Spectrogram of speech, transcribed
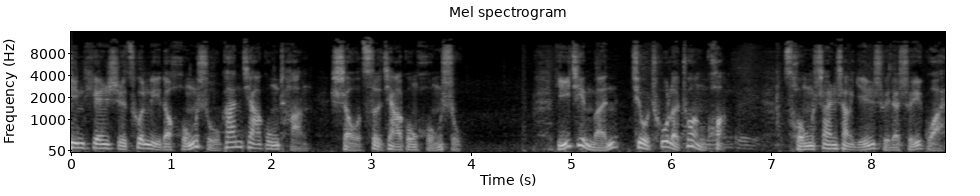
今天是村里的红薯干加工厂首次加工红薯，一进门就出了状况，从山上引水的水管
